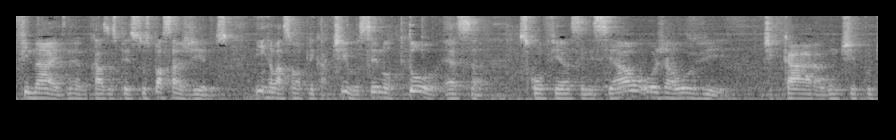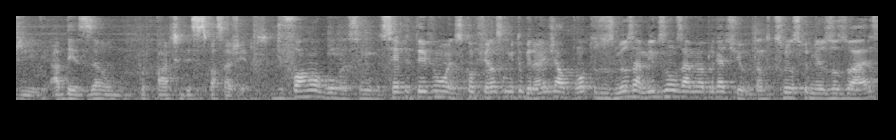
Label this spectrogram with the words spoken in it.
finais, né? no caso as pessoas, os passageiros, em relação ao aplicativo? Você notou essa desconfiança inicial ou já houve de cara algum tipo de adesão por parte desses passageiros? De forma alguma, assim, sempre teve uma desconfiança muito grande ao ponto dos meus amigos não usar meu aplicativo, tanto que os meus primeiros usuários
